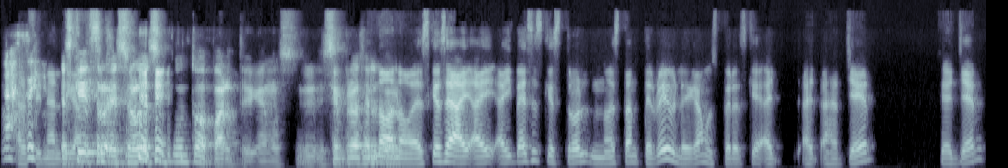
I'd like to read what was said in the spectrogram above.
Ah, al sí. final, Es que digamos. Stroll Stroll es un punto aparte, digamos. eh, Siempre va a ser el No, peor. no, es que o sea, hay, hay, hay veces que Stroll no es tan terrible, digamos, pero es que a- a- ayer, sí, ayer,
